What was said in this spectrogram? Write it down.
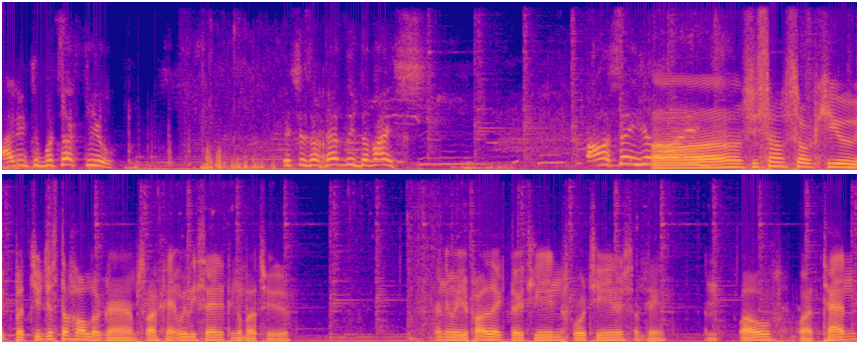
I need to protect you. This is a deadly device. I'll say you're lying. uh, she sounds so cute, but you're just a hologram, so I can't really say anything about you. Anyway, you're probably like 13, 14 or something. And 12? What, 10?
